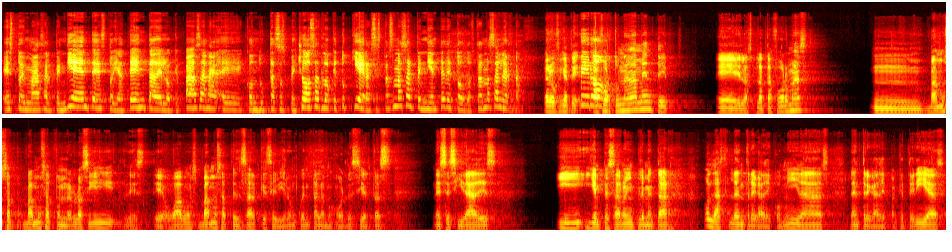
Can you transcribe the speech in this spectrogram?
estoy más al pendiente, estoy atenta de lo que pasa, eh, conductas sospechosas, lo que tú quieras, estás más al pendiente de todo, estás más alerta. Pero fíjate, afortunadamente eh, las plataformas, mm, vamos, a, vamos a ponerlo así, este, o vamos, vamos a pensar que se dieron cuenta a lo mejor de ciertas necesidades y, empezaron a implementar pues, la, entrega de comidas, la entrega de paqueterías,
